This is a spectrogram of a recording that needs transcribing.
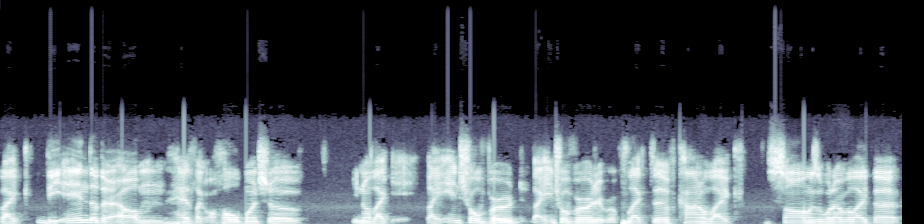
like the end of their album has like a whole bunch of you know like like introvert like introverted reflective kind of like songs or whatever like that.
